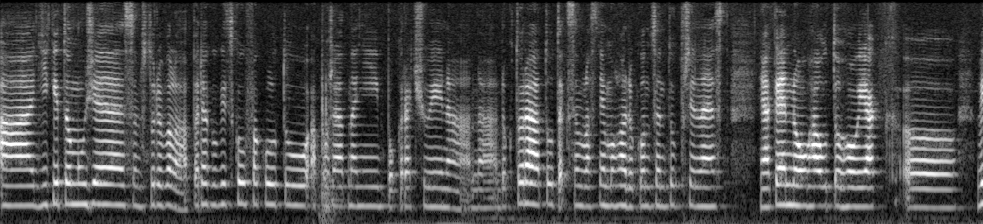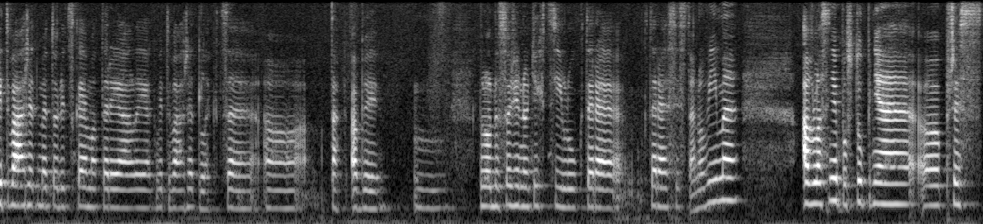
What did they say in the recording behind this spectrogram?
A díky tomu, že jsem studovala pedagogickou fakultu a pořád na ní pokračuji na, na doktorátu, tak jsem vlastně mohla do koncentu přinést nějaké know-how toho, jak uh, vytvářet metodické materiály, jak vytvářet lekce, uh, tak, aby um, bylo dosaženo těch cílů, které, které si stanovíme. A vlastně postupně uh, přes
